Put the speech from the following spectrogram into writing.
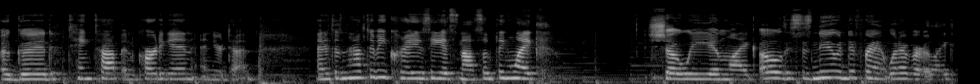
a good tank top and cardigan and you're done and it doesn't have to be crazy it's not something like showy and like oh this is new and different whatever like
